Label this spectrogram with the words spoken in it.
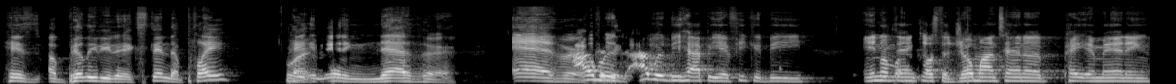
his ability to extend the play, right. Peyton Manning never ever. I would I would be happy if he could be anything a, close to Joe Montana, Peyton Manning,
